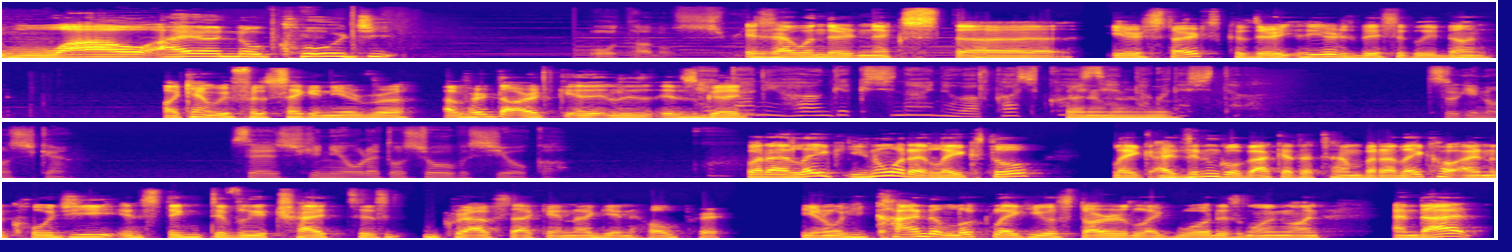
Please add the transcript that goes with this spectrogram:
Wow, Ayanokoji. Is that when their next uh, year starts? Because their year is basically done. I can't wait for the second year, bro. I've heard the arc is, is good. But I like, you know what I like though? Like, I didn't go back at that time, but I like how Anakoji instinctively tried to grab Sakayanagi and help her. You know, he kind of looked like he was started like, what is going on? And that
